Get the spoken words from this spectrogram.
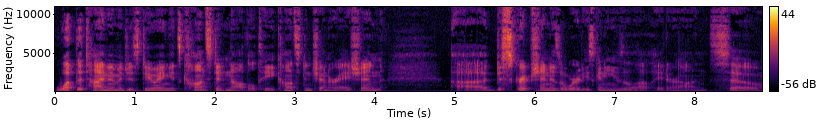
what the time image is doing, it's constant novelty, constant generation. Uh, description is a word he's going to use a lot later on. So,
